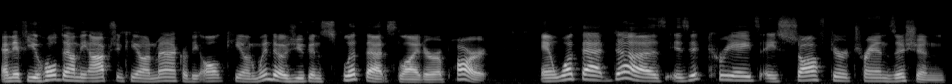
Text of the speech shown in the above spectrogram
And if you hold down the Option key on Mac or the Alt key on Windows, you can split that slider apart. And what that does is it creates a softer transition.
